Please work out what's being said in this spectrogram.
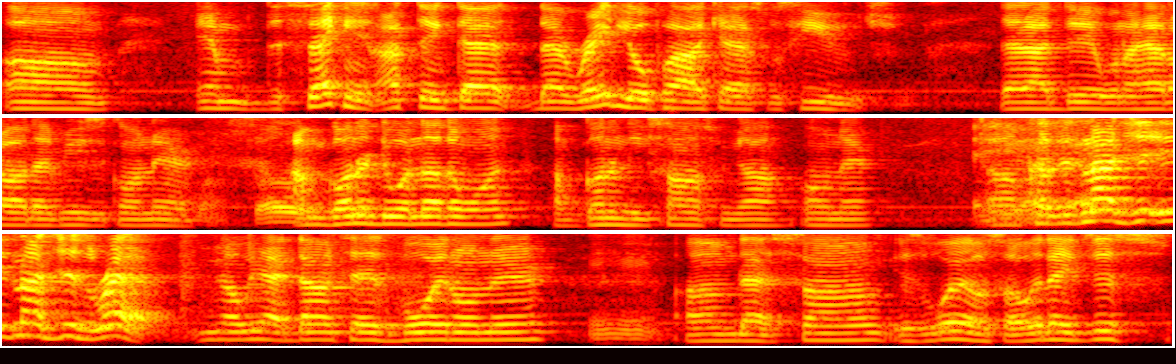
Um, and the second, I think that that radio podcast was huge. That I did when I had all that music on there. So I'm gonna do another one. I'm gonna need songs from y'all on there, Yeah, because it's not ju- it's not just rap. You know, we had Dantes Boyd on there, Mm-hmm. um, that song as well. So it ain't just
